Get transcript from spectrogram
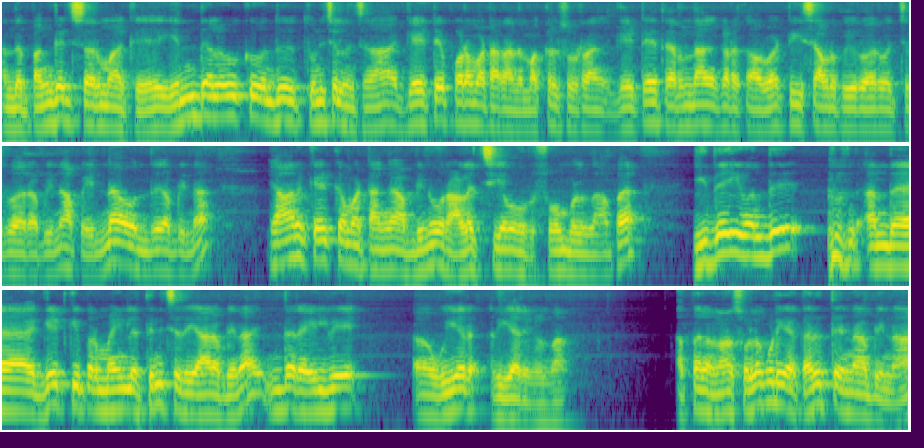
அந்த பங்கஜ் சர்மாவுக்கு எந்த அளவுக்கு வந்து துணிச்சல் இருந்துச்சுன்னா கேட்டே போட மாட்டார் அந்த மக்கள் சொல்கிறாங்க கேட்டே திறந்தாங்க கிடக்கும். அவர் டீ சாப்பிட போயிடுவார் வச்சிருவார். அப்படின்னா அப்போ என்ன வந்து அப்படின்னா யாரும் கேட்க மாட்டாங்க அப்படின்னு ஒரு அலட்சியம் ஒரு சோம்பல் தான். அப்போ இதை வந்து அந்த கேட் கீப்பர் மைண்டில் திணிச்சது யார் அப்படின்னா இந்த ரயில்வே உயர் அதிகாரிகள் தான். அப்போ நான் சொல்லக்கூடிய கருத்து என்ன அப்படின்னா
